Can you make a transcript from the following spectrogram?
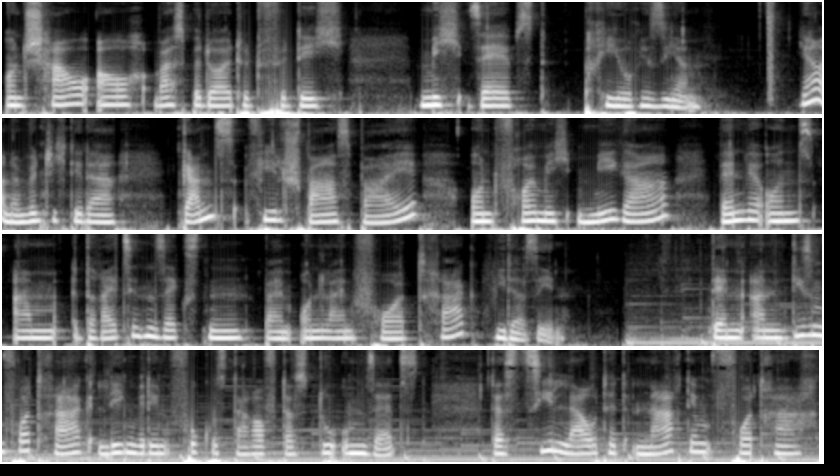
und schau auch, was bedeutet für dich mich selbst priorisieren. Ja, und dann wünsche ich dir da ganz viel Spaß bei und freue mich mega, wenn wir uns am 13.06. beim Online-Vortrag wiedersehen. Denn an diesem Vortrag legen wir den Fokus darauf, dass du umsetzt. Das Ziel lautet, nach dem Vortrag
